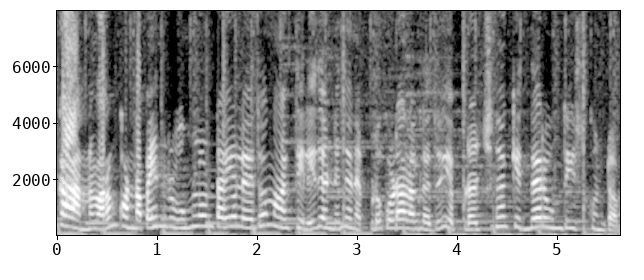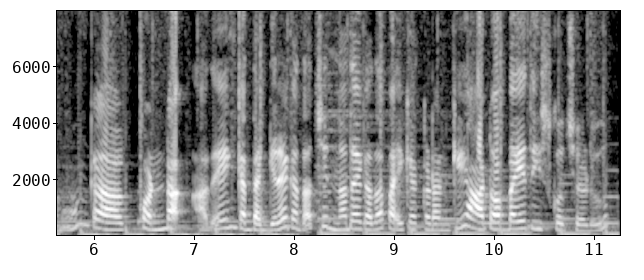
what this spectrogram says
ఇంకా అన్నవరం కొండపైన రూమ్లు ఉంటాయో లేదో నాకు తెలియదండి నేను ఎప్పుడు కూడా అడగలేదు. ఎప్పుడు వచ్చినా కింద రూమ్ తీసుకుంటాము. ఇంకా కొండ అదే ఇంకా దగ్గరే కదా చిన్నదే కదా పైకి ఎక్కడానికి ఆటో అబ్బాయి తీసుకొచ్చాడు.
